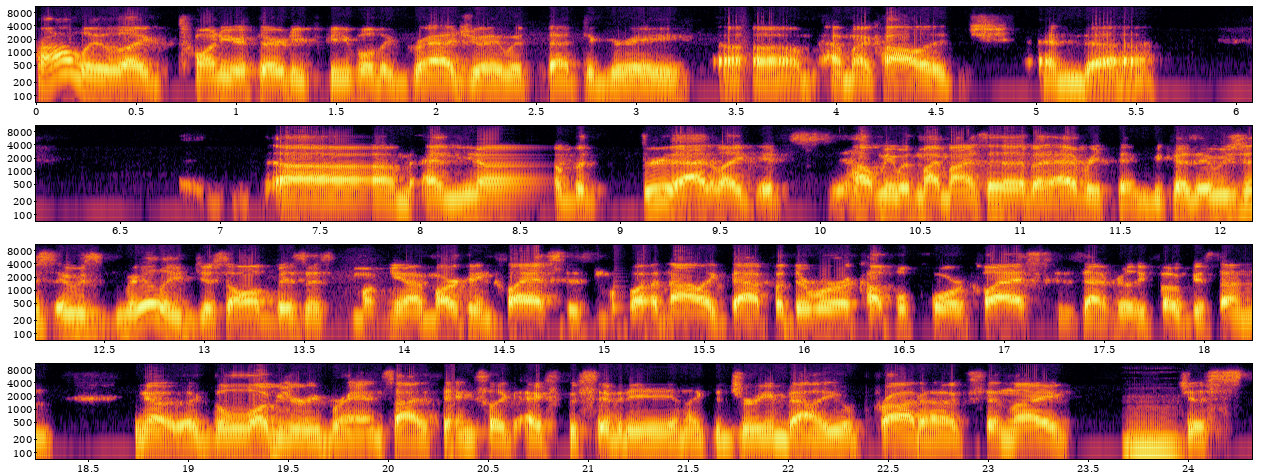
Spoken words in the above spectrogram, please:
probably like 20 or 30 people to graduate with that degree um, at my college and uh, um, and you know but through that like it's helped me with my mindset about everything because it was just it was really just all business you know marketing classes and whatnot like that but there were a couple core classes that really focused on you know like the luxury brand side of things like exclusivity and like the dream value of products and like mm. just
